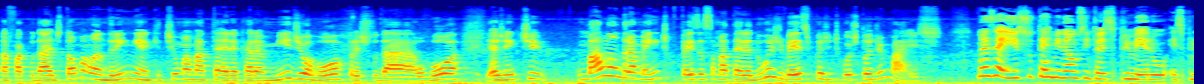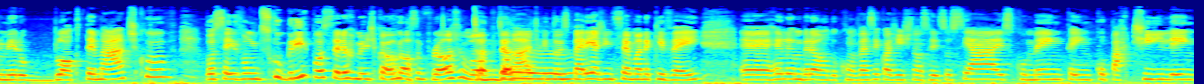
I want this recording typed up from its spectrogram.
na faculdade, tão malandrinha, que tinha uma matéria que era mídia horror para estudar horror, e a gente malandramente fez essa matéria duas vezes porque a gente gostou demais. Mas é isso, terminamos então esse primeiro, esse primeiro bloco temático. Vocês vão descobrir posteriormente qual é o nosso próximo bloco temático. Então esperem a gente semana que vem. É, relembrando, conversem com a gente nas redes sociais, comentem, compartilhem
